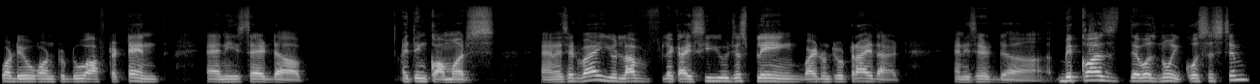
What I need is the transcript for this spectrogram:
what do you want to do after 10th and he said uh, I think commerce. And I said why? You love like I see you just playing. Why don't you try that? And he said uh, because there was no ecosystem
